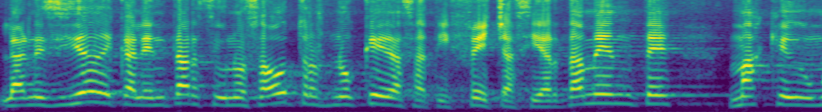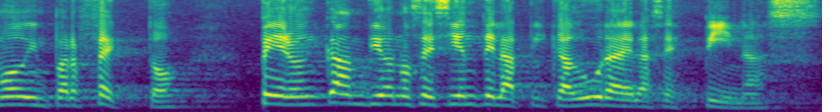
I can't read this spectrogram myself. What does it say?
la necesidad de calentarse unos a otros no queda satisfecha ciertamente, más que de un modo imperfecto, pero en cambio no se siente la picadura de las espinas.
